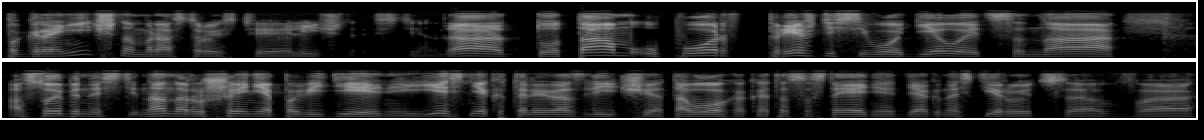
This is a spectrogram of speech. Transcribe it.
пограничном расстройстве личности, да, то там упор прежде всего делается на особенности, на нарушение поведения. Есть некоторые различия того, как это состояние диагностируется в,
